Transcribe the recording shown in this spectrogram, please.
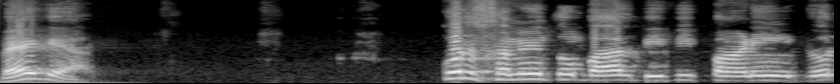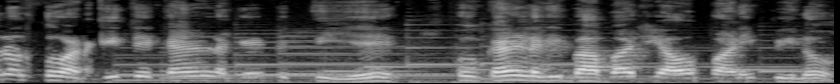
ਬਹਿ ਗਿਆ। ਕੁਝ ਸਮੇਂ ਤੋਂ ਬਾਅਦ ਬੀਬੀ ਪਾਣੀ ਡੋਲਣ ਤੋਂ ਹਟ ਗਈ ਤੇ ਕਹਿਣ ਲੱਗੇ ਵੀ ਧੀਏ ਉਹ ਕਹਿਣ ਲੱਗੀ, ਬਾਬਾ ਜੀ ਆਓ ਪਾਣੀ ਪੀ ਲਓ।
